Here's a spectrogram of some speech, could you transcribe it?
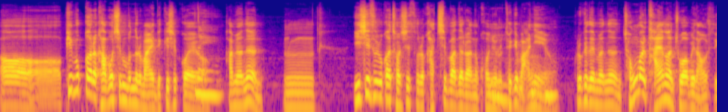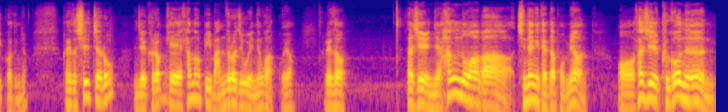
어, 피부과를 가보신 분들은 많이 느끼실 거예요. 네. 가면은 음, 이 시술과 저 시술을 같이 받으라는 권유를 음, 되게 많이 해요. 음. 그렇게 되면은 정말 다양한 조합이 나올 수 있거든요. 그래서 실제로 이제 그렇게 산업이 만들어지고 있는 것 같고요. 그래서 사실 이제 항노화가 진행이 되다 보면 어 사실 그거는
